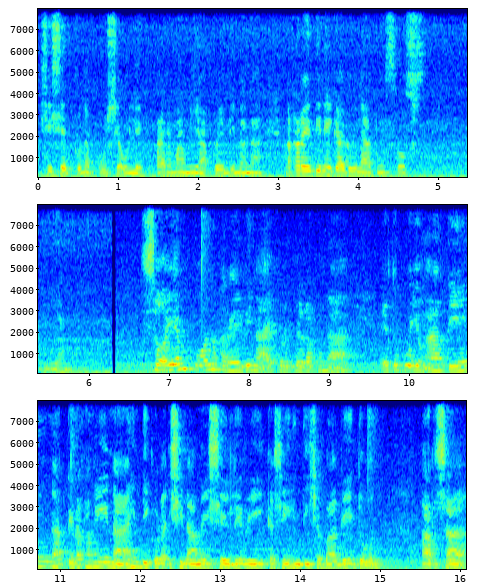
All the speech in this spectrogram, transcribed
siset ko na po siya uli para mamaya pwede na na. Nakaready na yung gagawin natin sauce. Ayan. So, ayan po, nakaready na. I-prepare ko na. Ito po yung ating natira kanina. Hindi ko na isinama yung celery kasi hindi siya bagay doon. Para sa,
